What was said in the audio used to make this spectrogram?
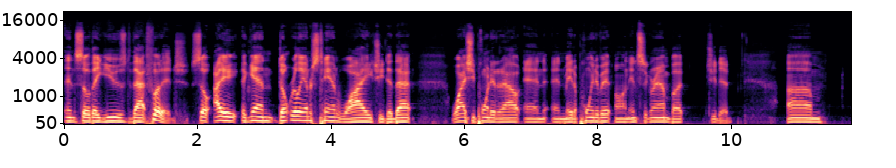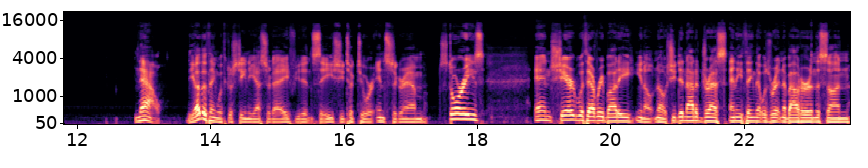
And so they used that footage. So I, again, don't really understand why she did that, why she pointed it out and, and made a point of it on Instagram, but she did. Um, now, the other thing with Christina yesterday, if you didn't see, she took to her Instagram stories and shared with everybody, you know, no, she did not address anything that was written about her in the Sun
